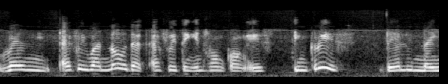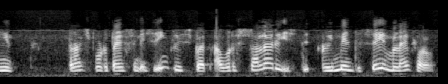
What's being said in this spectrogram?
When everyone know that everything in Hong Kong is increased, daily need transportation is increased, but our salary is remain the same level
